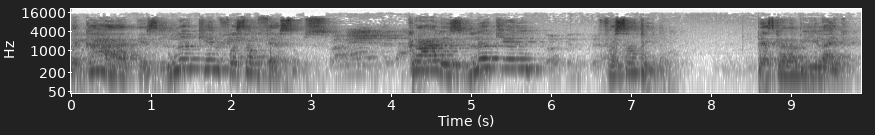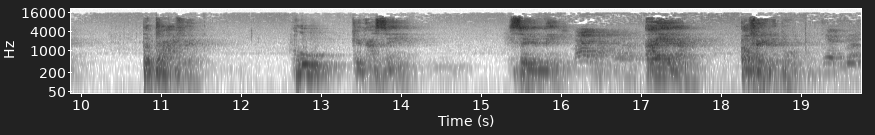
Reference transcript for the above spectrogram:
But God is looking for some vessels. God is looking. For some people that's gonna be like the prophet. Who can I send? Send me. I am available. Amen.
